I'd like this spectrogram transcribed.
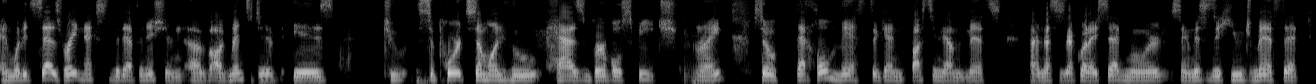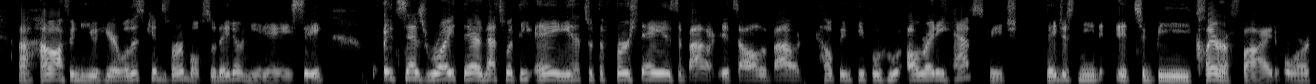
And what it says right next to the definition of augmentative is to support someone who has verbal speech, right? So that whole myth, again, busting down the myths, and that's exactly what I said when we were saying this is a huge myth that uh, how often do you hear, well, this kid's verbal, so they don't need AAC. It says right there, that's what the A, that's what the first A is about. It's all about helping people who already have speech. They just need it to be clarified or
